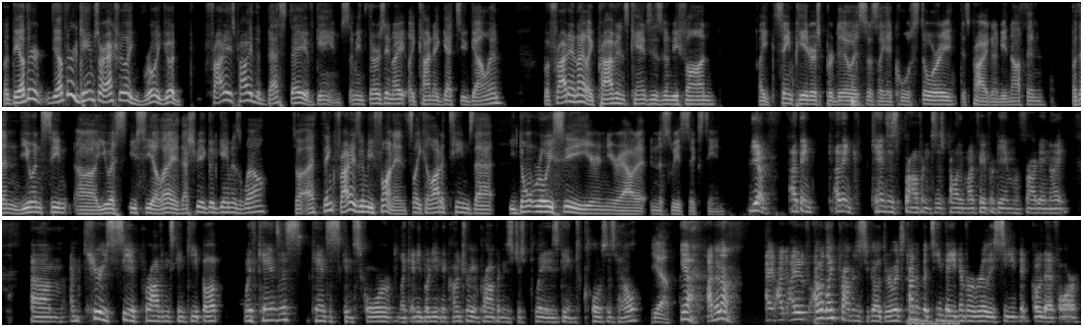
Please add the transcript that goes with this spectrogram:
but the other the other games are actually like really good. Friday is probably the best day of games. I mean, Thursday night like kind of gets you going, but Friday night like Providence, Kansas is going to be fun. Like St. Peter's, Purdue is just like a cool story. It's probably going to be nothing. But then UNC, uh, US, UCLA, that should be a good game as well. So I think Friday's going to be fun. And it's like a lot of teams that you don't really see year in, year out in the Sweet 16. Yeah, I think I think Kansas Providence is probably my favorite game for Friday night. Um, I'm curious to see if Providence can keep up with Kansas. Kansas can score like anybody in the country, and Providence just plays games close as hell. Yeah, yeah. I don't know. I I, I would like Providence to go through. It's kind of a team that you never really see that go that far.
